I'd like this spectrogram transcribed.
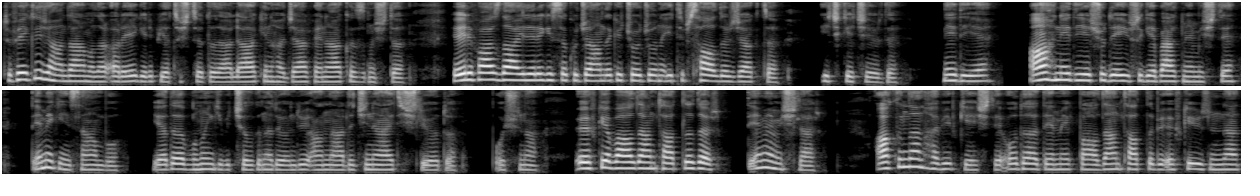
Tüfekli jandarmalar araya girip yatıştırdılar. Lakin Hacer fena kızmıştı. Herif az daha ileri gitse kucağındaki çocuğunu itip saldıracaktı. İç geçirdi. Ne diye? Ah ne diye şu deyüsü gebertmemişti. Demek insan bu. Ya da bunun gibi çılgına döndüğü anlarda cinayet işliyordu. Boşuna. Öfke baldan tatlıdır. Dememişler. Aklından Habib geçti. O da demek baldan tatlı bir öfke yüzünden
